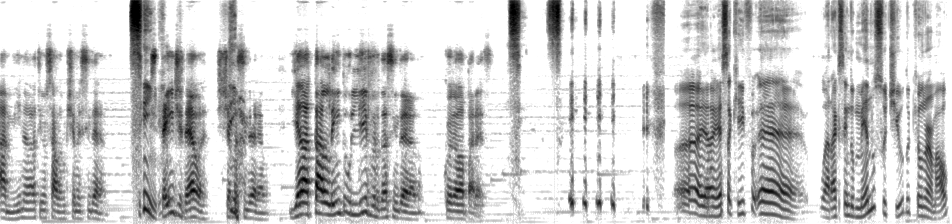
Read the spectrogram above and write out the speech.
a mina, ela tem um salão que chama Cinderela. O Sim, stand dela chama Sim. Cinderela. E ela tá lendo o livro da Cinderela quando ela aparece. sim. Essa aqui é. O Araki sendo menos sutil do que o normal,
